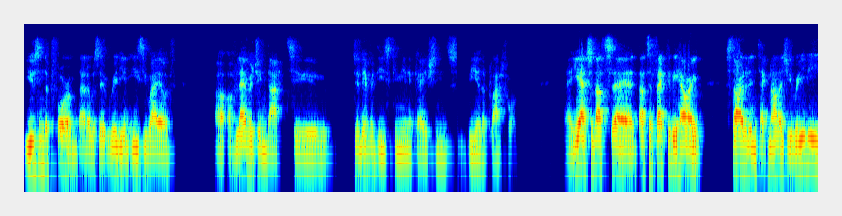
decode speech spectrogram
using the forum, that it was a really an easy way of uh, of leveraging that to deliver these communications via the platform. Uh, yeah, so that's uh, that's effectively how I started in technology. Really,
